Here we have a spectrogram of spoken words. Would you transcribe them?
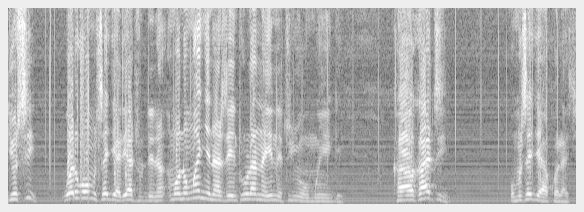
yosi waliwo omusajja ali atudde na- ono mwanyinaze entuula naye netunywa omwenge. Kakati omusajja yakolaki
